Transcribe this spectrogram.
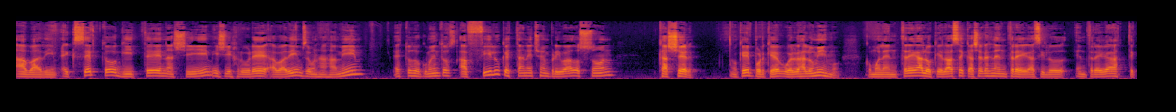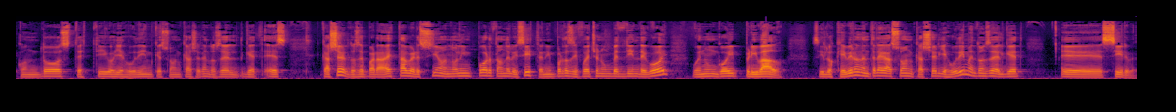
abadim. Excepto gite nashim y shihrure abadim, según Jajamim, estos documentos afilu que están hechos en privado son kasher. ¿Ok? Porque vuelves a lo mismo como la entrega, lo que lo hace kasher es la entrega. Si lo entregaste con dos testigos Yehudim que son kasher, entonces el get es kasher. Entonces, para esta versión no le importa dónde lo hiciste, no importa si fue hecho en un beddin de goy o en un goy privado. Si los que vieron la entrega son kasher y Yehudim, entonces el get eh, sirve.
